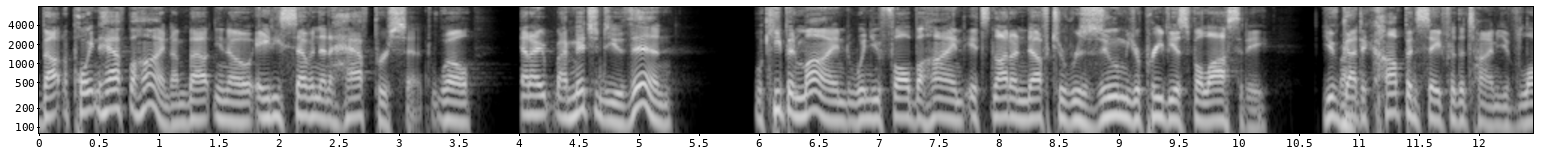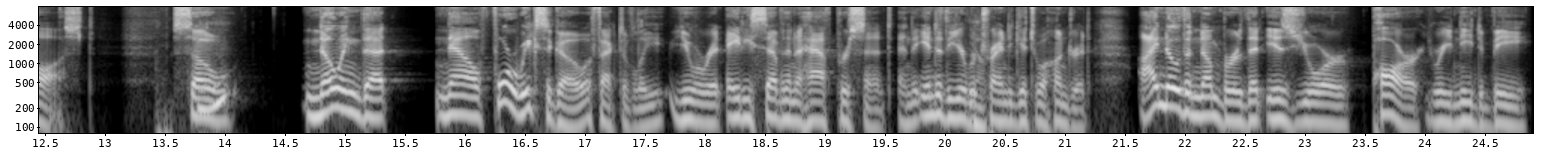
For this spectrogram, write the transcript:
about a point and a half behind. I'm about, you know, 87.5%. Well, and I, I mentioned to you then, well, keep in mind when you fall behind, it's not enough to resume your previous velocity. You've got to compensate for the time you've lost. So, knowing that now, four weeks ago, effectively, you were at 87.5%, and the end of the year, we're trying to get to 100. I know the number that is your par where you need to be.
